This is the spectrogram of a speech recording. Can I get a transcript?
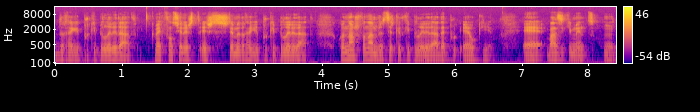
de rega por capilaridade. Como é que funciona este, este, sistema de rega por capilaridade? Quando nós falamos acerca de capilaridade, é, por, é o quê? É basicamente um, uh,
